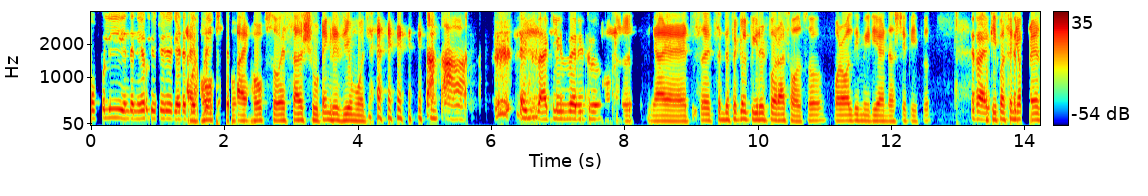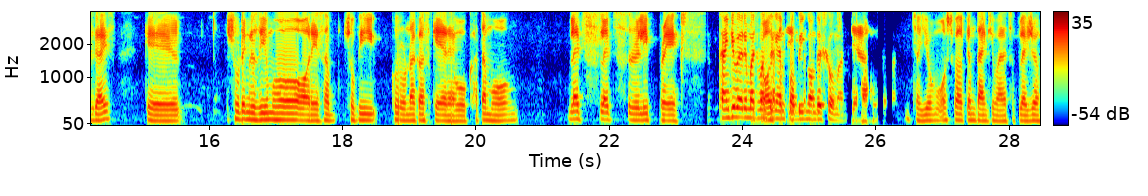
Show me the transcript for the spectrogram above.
hopefully in the near future you get a good. I hope so. I hope so. इस साल shooting resume हो जाए. exactly. Very true. Yeah, yeah. It's it's a difficult period for us also for all the media industry people. Right. So keep us in your prayers, guys. कि शूटिंग रिज्यूम हो और ये सब जो भी कोरोना का स्केयर है वो खत्म हो। Let's let's really pray thank you very much once again for being on the show man yeah you most welcome thank you man it's a pleasure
